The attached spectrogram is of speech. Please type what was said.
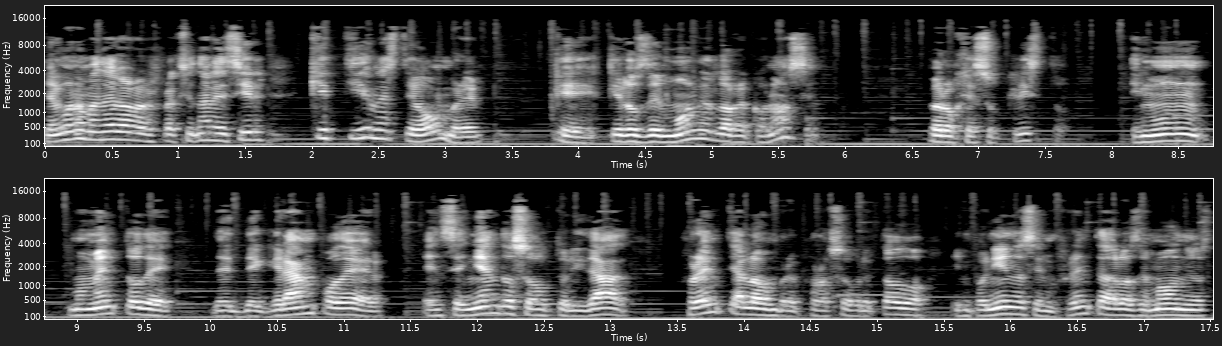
De alguna manera reflexionar y decir, ¿qué tiene este hombre que, los demonios lo reconocen? Pero Jesucristo, en un momento de, de gran poder, enseñando su autoridad, frente al hombre, pero sobre todo imponiéndose en frente a los demonios,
